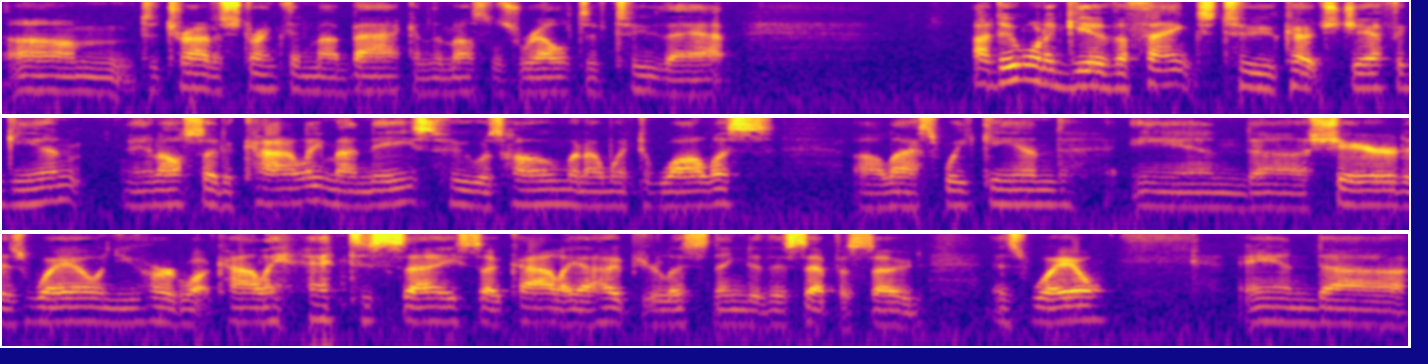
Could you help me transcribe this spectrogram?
um, to try to strengthen my back and the muscles relative to that. I do want to give a thanks to Coach Jeff again, and also to Kylie, my niece, who was home when I went to Wallace uh, last weekend and uh, shared as well. And you heard what Kylie had to say. So, Kylie, I hope you're listening to this episode as well. And uh,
